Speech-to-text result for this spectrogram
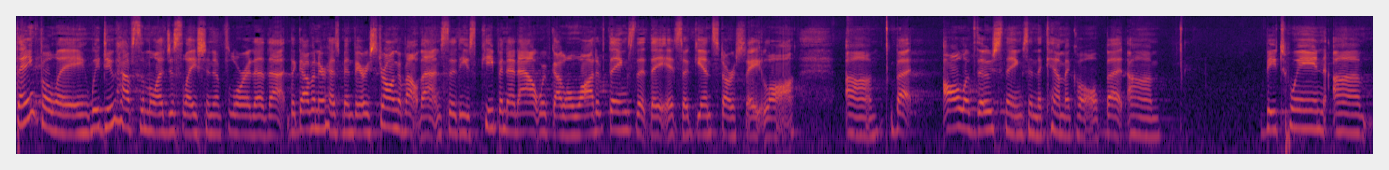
Thankfully, we do have some legislation in Florida that the governor has been very strong about that and said he's keeping it out. We've got a lot of things that they, it's against our state law. Um, but all of those things in the chemical, but um, between, um,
